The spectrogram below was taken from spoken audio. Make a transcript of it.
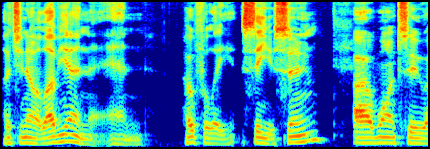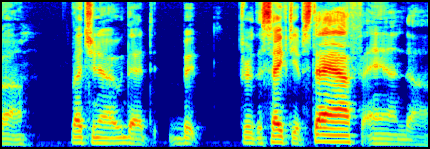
let you know I love you and, and hopefully see you soon. I want to uh, let you know that for the safety of staff and uh,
